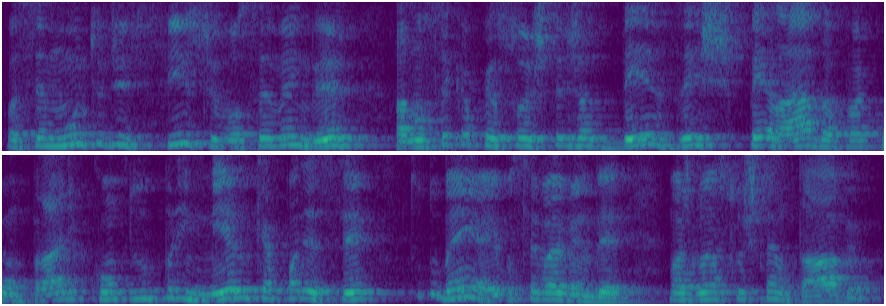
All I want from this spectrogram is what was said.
vai ser muito difícil você vender, a não ser que a pessoa esteja desesperada para comprar e compre do primeiro que aparecer. Tudo bem, aí você vai vender, mas não é sustentável.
